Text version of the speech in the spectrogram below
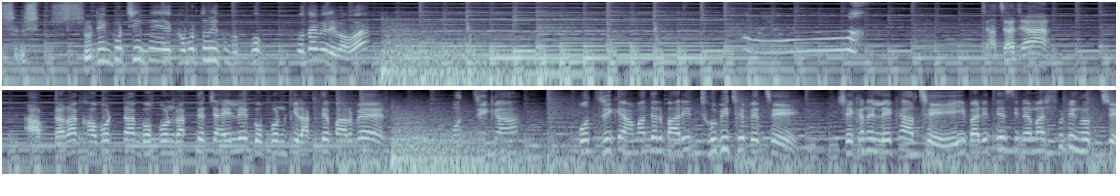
শু- শু- শুটিং করছি এ খবর তুমি কোথায় পেলে বাবা? চাচা যান আপনারা খবরটা গোপন রাখতে চাইলে গোপন কি রাখতে পারবেন? পত্রিকা পত্রিকা আমাদের বাড়ির ছবি ছেপেছে। সেখানে লেখা আছে, এই বাড়িতে সিনেমার শুটিং হচ্ছে।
